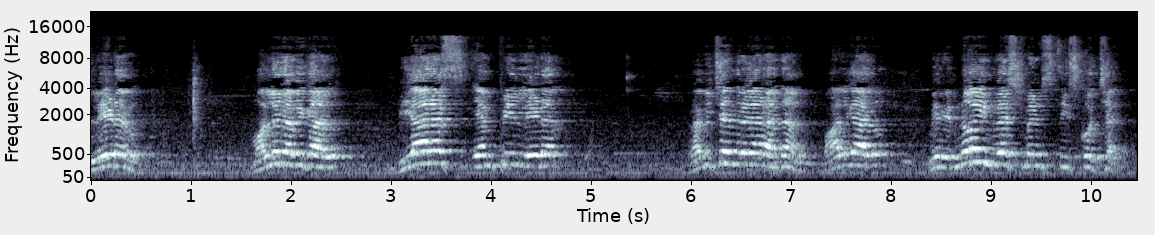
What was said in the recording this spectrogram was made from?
లీడరు మల్లు రవి గారు బీఆర్ఎస్ ఎంపీ లీడర్ రవిచంద్ర గారు అన్నారు. పాల్ గారు మీరు ఎన్నో ఇన్వెస్ట్మెంట్స్ తీసుకొచ్చారు.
